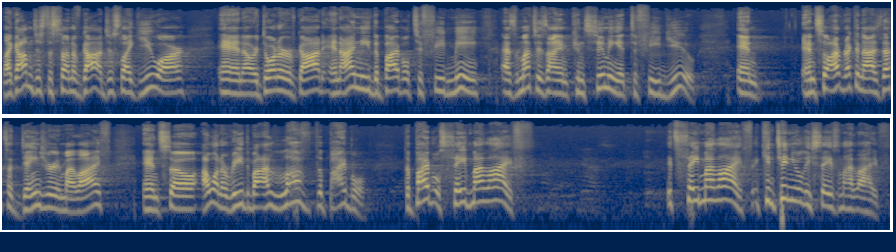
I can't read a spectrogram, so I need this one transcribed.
Like I'm just the son of God, just like you are, and or daughter of God, and I need the Bible to feed me as much as I am consuming it to feed you. And and so I recognize that's a danger in my life. And so I want to read the Bible. I love the Bible. The Bible saved my life. It saved my life. It continually saves my life.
